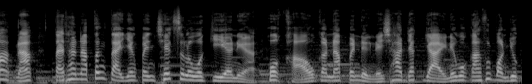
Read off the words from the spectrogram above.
มากนัก แต่ถ้านับตั้งแต่ยังเป็นเช็กสโลวาเกียเนี่ยพวกเขาก็นับเป็นหนึ่งในชาติยักษ์ใหญ่ในวงการฟุตบอลยุค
